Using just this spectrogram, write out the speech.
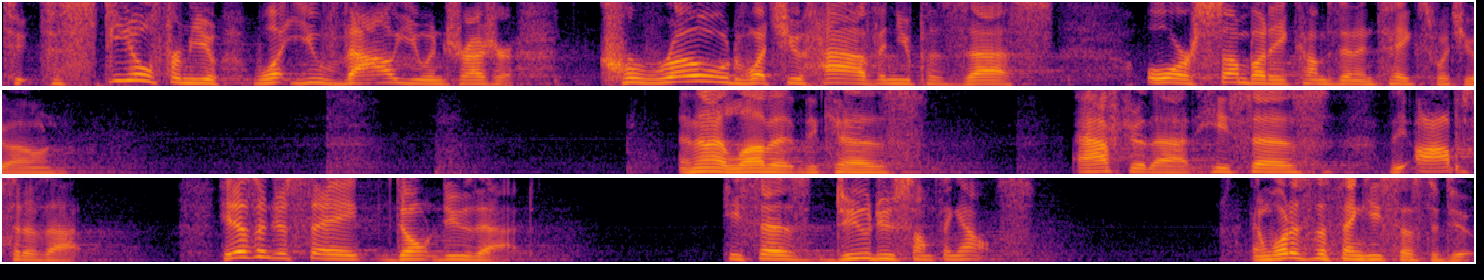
to, to steal from you what you value and treasure corrode what you have and you possess, or somebody comes in and takes what you own. And then I love it because after that, he says the opposite of that. He doesn't just say, don't do that. He says, do do something else. And what is the thing he says to do?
